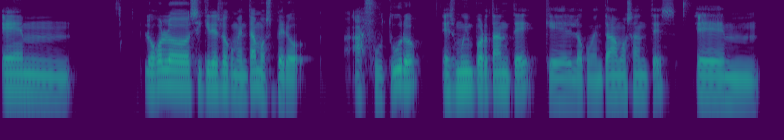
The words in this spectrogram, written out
Em, luego, lo, si quieres, lo comentamos, pero a futuro es muy importante, que lo comentábamos antes, em,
